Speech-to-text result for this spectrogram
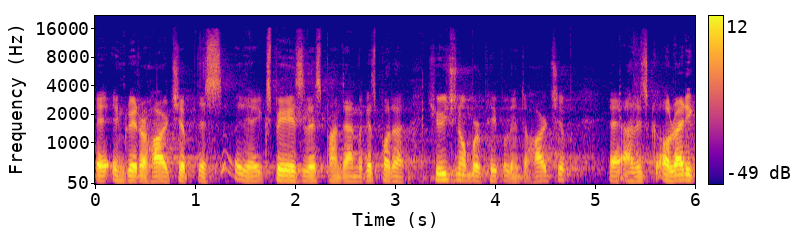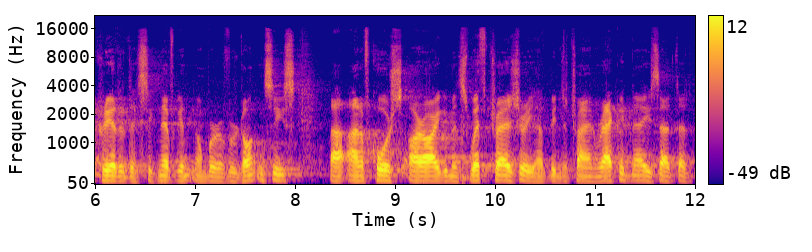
uh, in greater hardship. This uh, experience of this pandemic has put a huge number of people into hardship. Uh, and it's already created a significant number of redundancies. Uh, and of course, our arguments with Treasury have been to try and recognise that, that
